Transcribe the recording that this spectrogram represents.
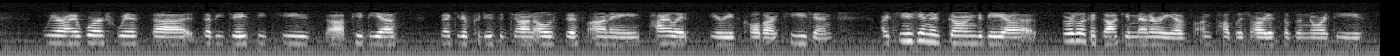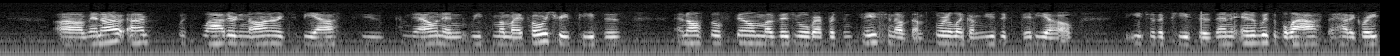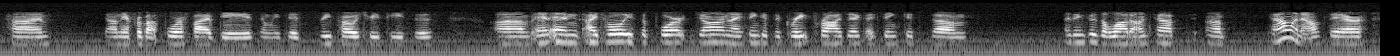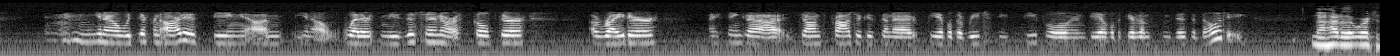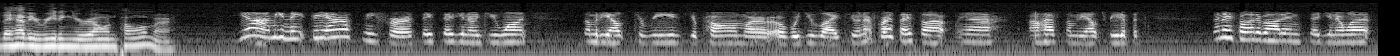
where I worked with uh, WJCT's uh, PBS executive producer John Osif on a pilot series called Artesian. Artesian is going to be a sort of like a documentary of unpublished artists of the Northeast, um, and I, I was flattered and honored to be asked to come down and read some of my poetry pieces, and also film a visual representation of them, sort of like a music video to each of the pieces, and, and it was a blast. I had a great time down there for about four or five days, and we did three poetry pieces. Um, and, and I totally support John. And I think it's a great project. I think it's, um, I think there's a lot of untapped uh, talent out there. you know, with different artists being, um, you know, whether it's a musician or a sculptor, a writer. I think uh, John's project is going to be able to reach these people and be able to give them some visibility. Now, how did it work? Did they have you reading your own poem, or Yeah, I mean, they they asked me first. They said, you know, do you want somebody else to read your poem, or, or would you like to? And at first, I thought, yeah, I'll have somebody else read it. But then I thought about it and said, you know what,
